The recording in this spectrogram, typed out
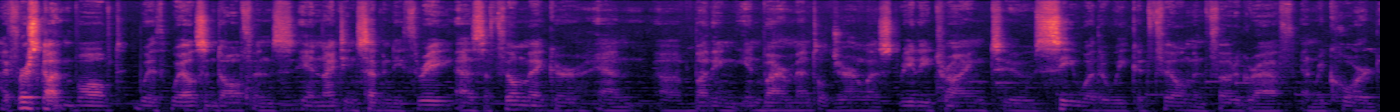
I first got involved with whales and dolphins in 1973 as a filmmaker and budding environmental journalist, really trying to see whether we could film and photograph and record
